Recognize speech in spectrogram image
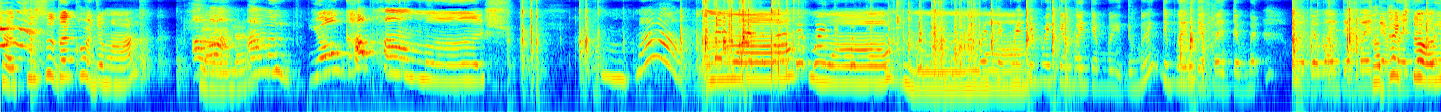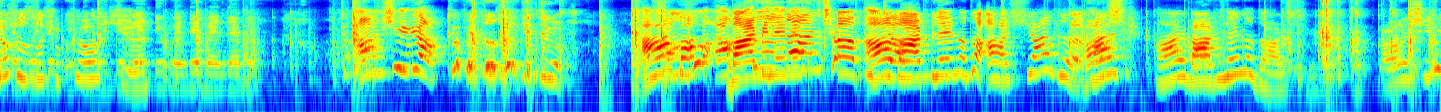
Çatısı da kocaman. Şöyle. Ama yol kapanmış. Köpek de öyle hızlı çıkıyor ki. Aşırı köpek hızlı gidiyor. Aa bak Barbie'lerin çarpacak. Aa Barbie'lerin adı Ayşe'ydi. Ben Ayşe. Hayır Barbie'lerin adı Ayşe. Aşırı.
